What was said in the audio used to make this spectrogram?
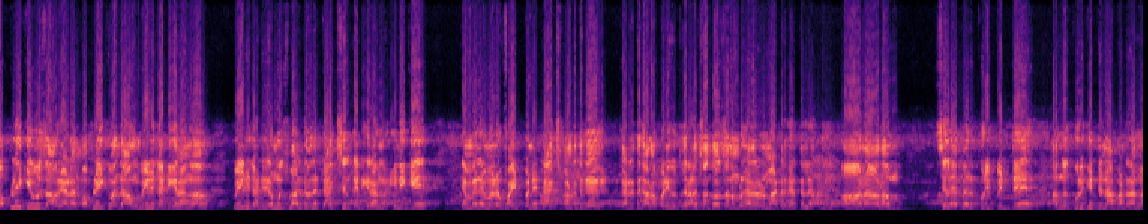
பப்ளிக் யூஸ் ஆகிற இடம். பப்ளிக் வந்து அவங்க வீடு கட்டிக்கிறாங்க. வீடு கட்டிக்கிற முனிசிபாலிட்டி வந்து டேக்ஸ்னு கட்டிக்கிறாங்க. இன்றைக்கி எம்எல்ஏ மேடம் ஃபைட் பண்ணி டேக்ஸ் பண்ணுறதுக்கு கட்டுறதுக்கு அலோவ் பண்ணி கொடுத்துக்கிறாங்க. சந்தோஷம் நம்மளுக்கு அதில் மாற்று கருத்து இல்லை. ஆனாலும் சில பேர் குறிப்பிட்டு அங்கே குறுக்கிட்டு என்ன பண்ணுறாங்க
